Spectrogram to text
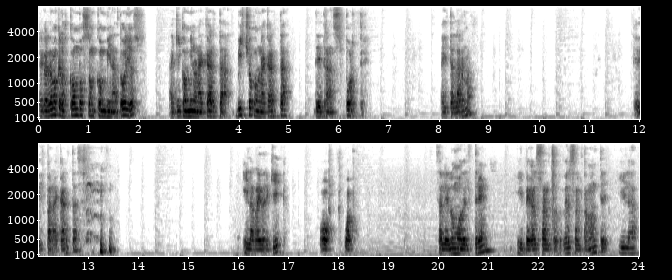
Recordemos que los combos son combinatorios. Aquí combina una carta bicho con una carta de transporte. Ahí está el arma. Que dispara cartas. y la Rider Kick. Oh, guapo. Sale el humo del tren y pega el salto del saltamonte y la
